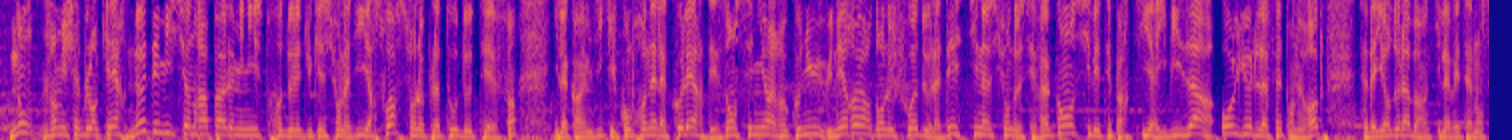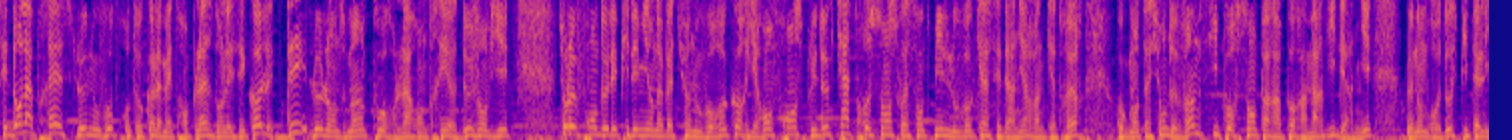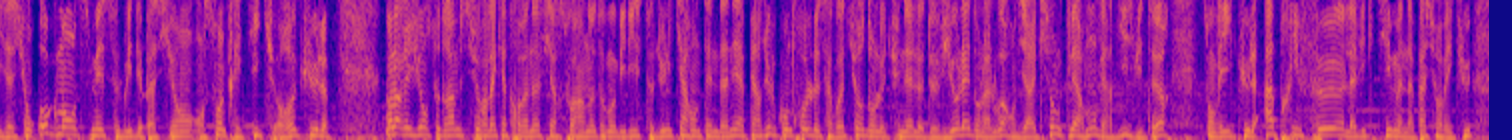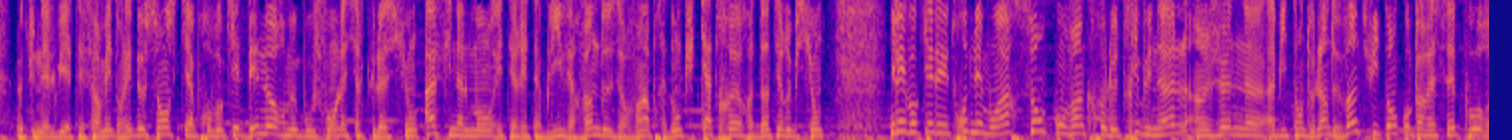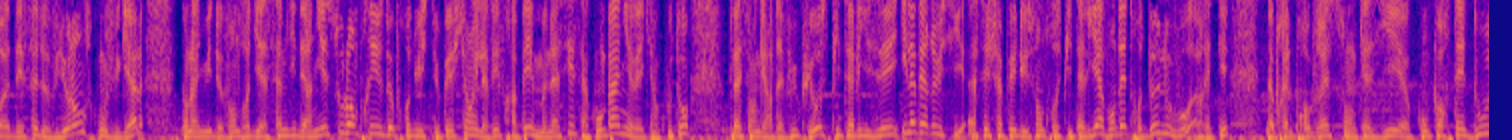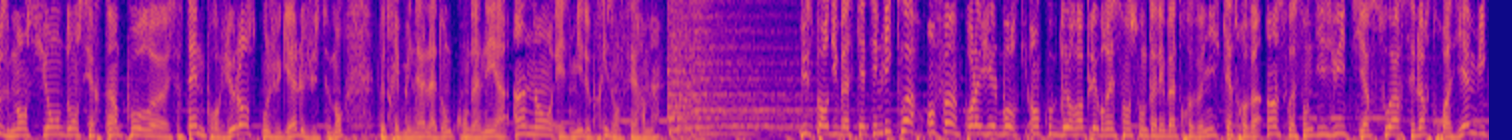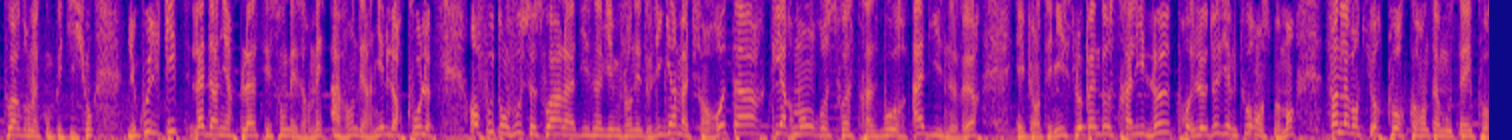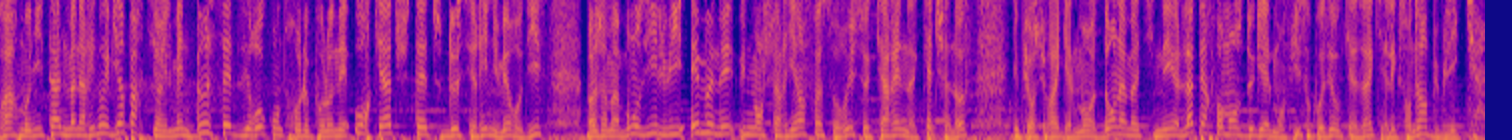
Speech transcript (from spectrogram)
Non, Jean-Michel Blanquer ne démissionnera pas. Le ministre de l'Éducation l'a dit hier soir sur le plateau de TF1. Il a quand même dit qu'il comprenait la colère des enseignants et reconnu une erreur dans le choix de la destination de ses vacances. Il était parti à Ibiza au lieu de la fête en Europe. C'est d'ailleurs de là-bas qu'il avait annoncé dans la presse le nouveau protocole à mettre en place dans les écoles dès le lendemain pour la rentrée de janvier. Sur le front de l'épidémie, on a battu un nouveau record hier en France. Plus de 460 000 nouveaux cas ces dernières 24 heures. Augmentation de 26% par rapport à mardi dernier. Le nombre d'hospitalisations augmente, mais celui des patients en soins critiques recule. Dans la région, ce drame sur la 89 hier soir, un automobiliste d'une quarantaine d'années a perdu le contrôle de sa voiture dans le tunnel de Violet dans la Loire en direction de Clermont vers 18h. Son véhicule a pris feu. La victime n'a pas survécu. Le tunnel lui a été fermé dans les deux sens, qui a provoqué d'énormes bouchons. La circulation a finalement été rétablie vers 22h20 après donc 4 heures d'interruption. Il a évoqué des trous de mémoire sans convaincre le tribunal. Un jeune habitant de l'Inde de 28 ans comparaissait pour des faits de violence conjugale. Dans la nuit de vendredi à samedi dernier, sous l'emprise de produits stupéfiants, il avait frappé et menacé sa compagne avec un couteau. Placé en garde à vue puis hospitalisé, il avait réussi à s'échapper du centre hospitalier avant d'être de nouveau arrêté. D'après le progrès, son casier comportait 12 mentions, dont certains pour, euh, certaines pour violence conjugale, justement. Le tribunal a donc condamné à un an et demi de prison ferme. Du sport du basket, une victoire enfin pour la Gielbourg. En Coupe d'Europe, les Bressans sont allés battre Venise 81-78. Hier soir, c'est leur troisième victoire dans la compétition. Du coup, ils quittent la dernière place et sont désormais avant-dernier de leur poule. En foot, on joue ce soir la 19e journée de Ligue 1, match en retard. Clermont reçoit Strasbourg à 19h. Et puis en tennis, l'Open d'Australie, le, deuxième tour en ce moment. Fin de l'aventure pour Corentin Moutet, pour Harmonitan. Manarino est bien parti. Il mène 2-7-0 contre le Polonais Urkacz, tête de série numéro 10. Benjamin Bonzi, lui, est mené une manche à rien face au russe Karen Kachanov. Et puis on suivra également dans la matinée la performance de Gaël Monfils opposé au Kazakh Alexander Bublik.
